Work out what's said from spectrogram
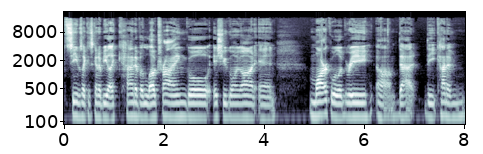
seems like it's going to be like kind of a love triangle issue going on, and Mark will agree um, that the kind of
